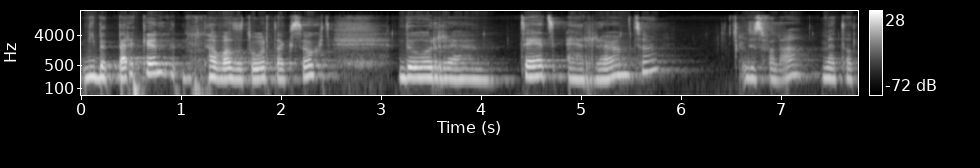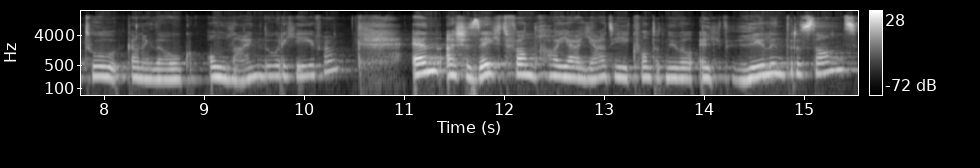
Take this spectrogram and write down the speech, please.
niet beperken. Dat was het woord dat ik zocht. Door tijd en ruimte. Dus voilà, met dat tool kan ik dat ook online doorgeven. En als je zegt van, oh ja, ja, die, ik vond het nu wel echt heel interessant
